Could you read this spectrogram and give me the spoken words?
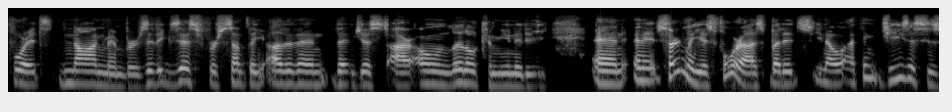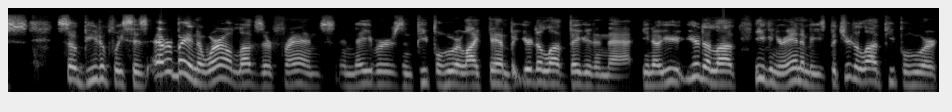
for its non-members. It exists for something other than than just our own little community, and and it certainly is for us. But it's you know I think Jesus is so beautifully says everybody in the world loves their friends and neighbors and people who are like them, but you're to love bigger than that. You know you're, you're to love even your enemies, but you're to love people who are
